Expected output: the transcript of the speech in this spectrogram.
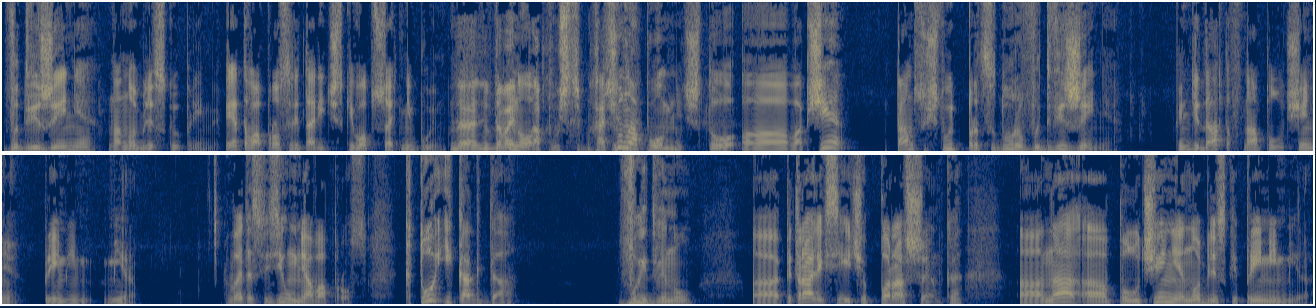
выдвижение на Нобелевскую премию? Это вопрос риторический, его обсуждать не будем. Да, давай Но опустим. Хочу напомнить, что э, вообще там существует процедура выдвижения кандидатов на получение премии мира. В этой связи у меня вопрос. Кто и когда выдвинул Э, Петра Алексеевича Порошенко э, на э, получение Нобелевской премии мира.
